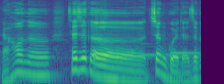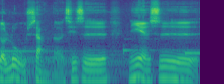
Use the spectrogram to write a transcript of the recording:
然后呢，在这个正轨的这个路上呢，其实你也是。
